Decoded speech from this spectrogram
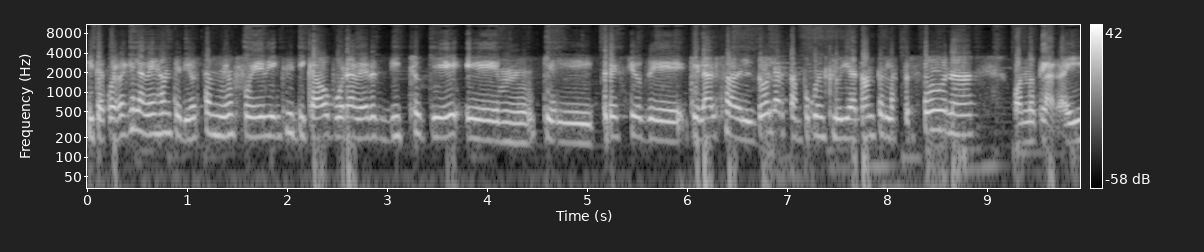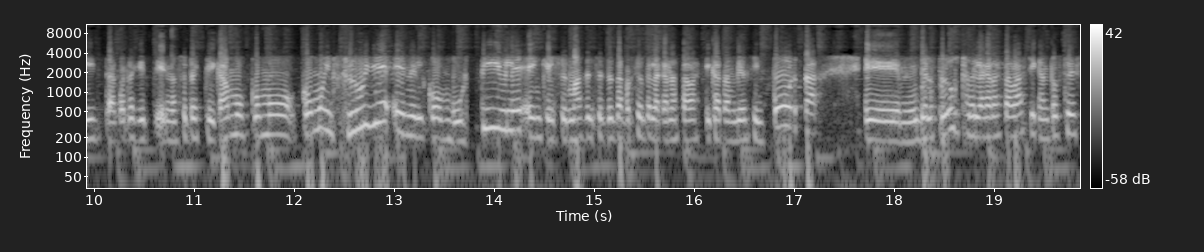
Y te acuerdas que la vez anterior también fue bien criticado por haber dicho que, eh, que el precio de, que el alza del dólar tampoco influía tanto en las personas, cuando claro, ahí te acuerdas que nosotros explicamos cómo, cómo influye en el combustible, en que el más del 70% de la canasta básica también se importa, eh, de los productos de la canasta básica, entonces,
